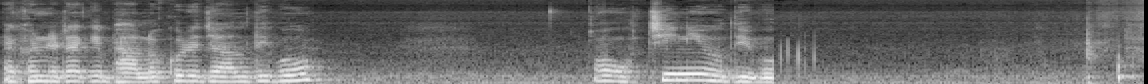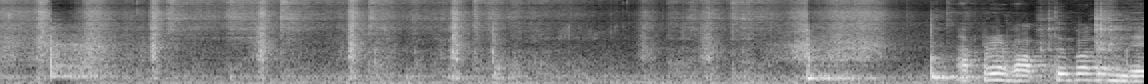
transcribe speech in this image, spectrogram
এখন এটাকে ভালো করে জাল দিব। ও, চিনিও দিব। আপনারা ভাবতে পারেন যে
